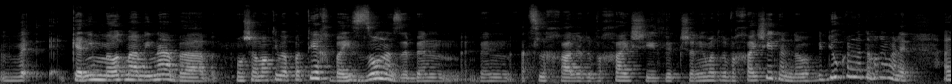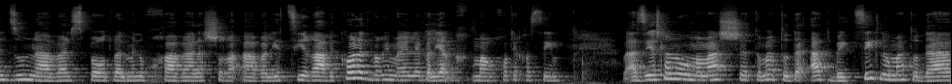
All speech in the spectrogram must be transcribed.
ו... כי אני מאוד מאמינה, ב, כמו שאמרתי בפתיח, באיזון הזה בין, בין הצלחה לרווחה אישית, וכשאני אומרת רווחה אישית, אני מדברת בדיוק על הדברים האלה, על תזונה ועל ספורט ועל מנוחה ועל השראה ועל יצירה וכל הדברים האלה ועל מערכות יחסים. אז יש לנו ממש, את אומרת, תודעת ביצית לעומת תודעה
